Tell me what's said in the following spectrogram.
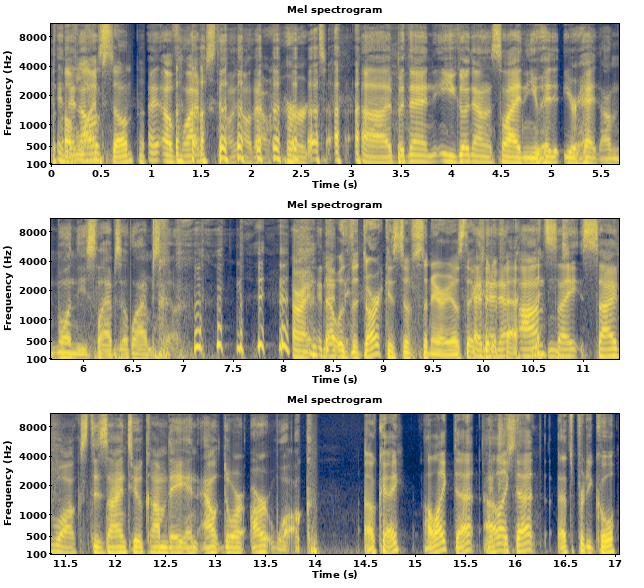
and Of then all of a limestone? Of limestone. Oh, that hurt. Uh, but then you go down the slide and you hit your head on one of these slabs of limestone. All right, and that was the darkest of scenarios that and could then have happened. on-site sidewalks designed to accommodate an outdoor art walk. Okay, I like that. I like that. That's pretty cool.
